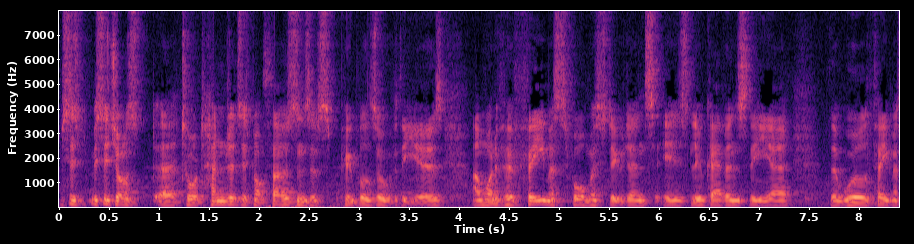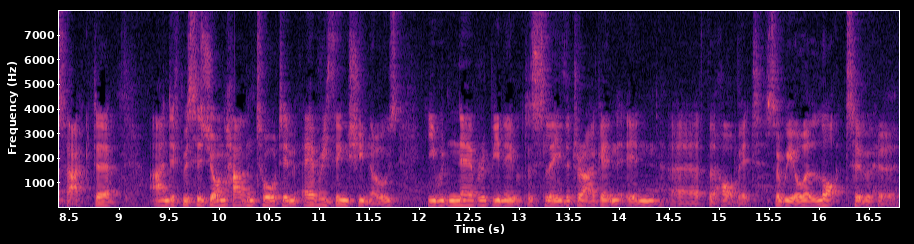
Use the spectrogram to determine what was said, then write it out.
Mrs. Mrs. Johns uh, taught hundreds, if not thousands, of pupils over the years, and one of her famous former students is Luke Evans, the uh, the world famous actor. And if Mrs. John hadn't taught him everything she knows, he would never have been able to slay the dragon in uh, The Hobbit. So we owe a lot to her.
